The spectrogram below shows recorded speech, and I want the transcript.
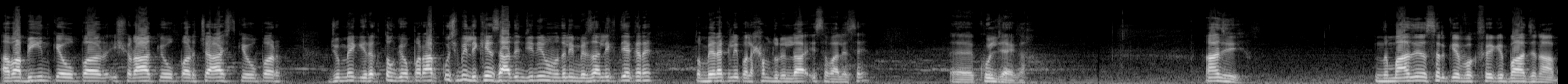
عوابین کے اوپر، اشراق کے اوپر، چاشت کے اوپر جمعے کی رقطوں کے اوپر، آپ کچھ بھی لکھیں ساتھ انجینئر محمد علی مرزا لکھ دیا کریں، تو میرا کلپ الحمدللہ اس حوالے سے کھل جائے گا۔ ہاں جی نماز اثر کے وقفے کے بعد جناب،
